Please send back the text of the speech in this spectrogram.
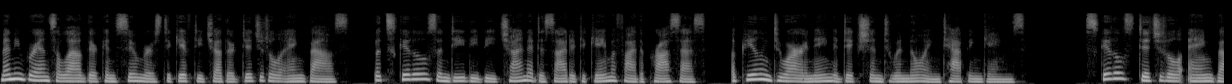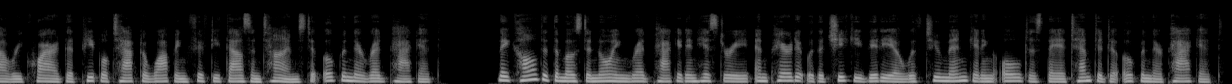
many brands allowed their consumers to gift each other digital Ang Baos, but Skittles and DDB China decided to gamify the process, appealing to our inane addiction to annoying tapping games. Skittles' digital Ang Bao required that people tapped a whopping 50,000 times to open their red packet. They called it the most annoying red packet in history and paired it with a cheeky video with two men getting old as they attempted to open their packet.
